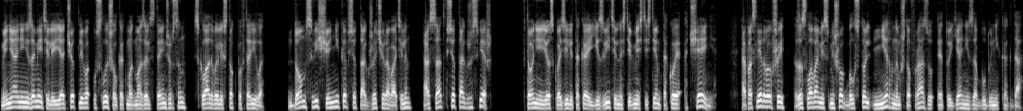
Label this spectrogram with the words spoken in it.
Меня они не заметили, и я отчетливо услышал, как мадемуазель Стейнджерсон, складывая листок, повторила. «Дом священника все так же очарователен, а сад все так же свеж». В тоне ее сквозили такая язвительность и вместе с тем такое отчаяние, а последовавший за словами смешок был столь нервным, что фразу эту я не забуду никогда.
